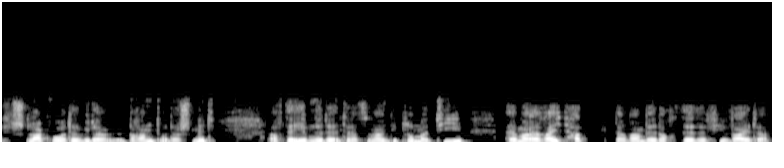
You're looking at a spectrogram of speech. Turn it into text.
Schlagworte wieder Brandt oder Schmidt, auf der Ebene der internationalen Diplomatie äh, mal erreicht hatten. Da waren wir doch sehr, sehr viel weiter.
